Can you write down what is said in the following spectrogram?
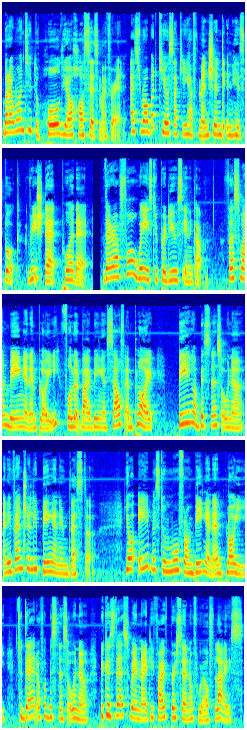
but I want you to hold your horses, my friend. As Robert Kiyosaki have mentioned in his book, Rich Dad, Poor Dad, there are four ways to produce income. First one being an employee, followed by being a self-employed, being a business owner, and eventually being an investor. Your aim is to move from being an employee to that of a business owner because that's where 95% of wealth lies.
